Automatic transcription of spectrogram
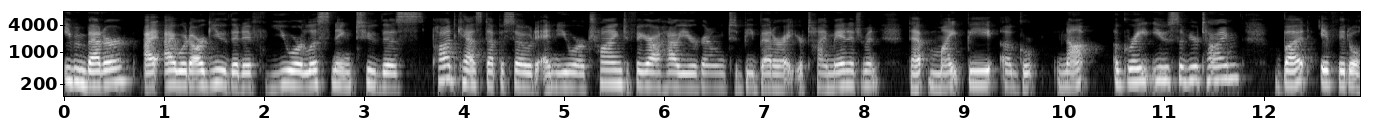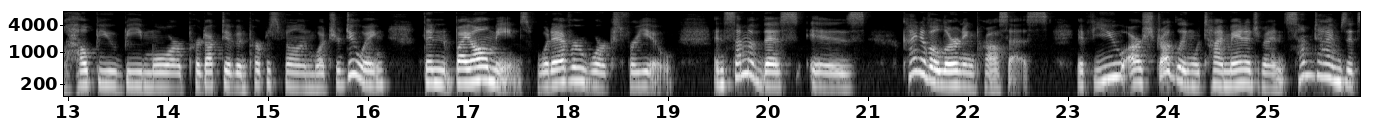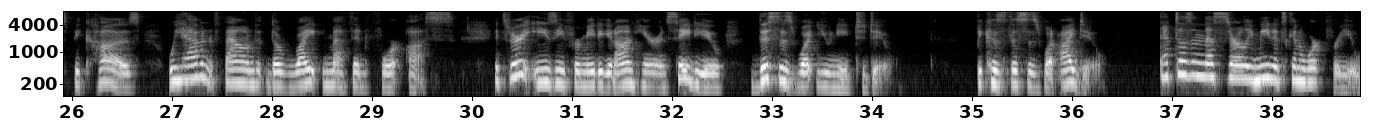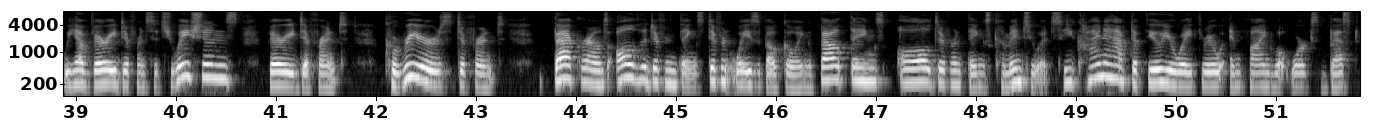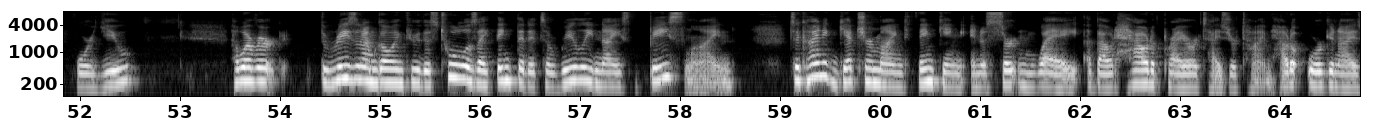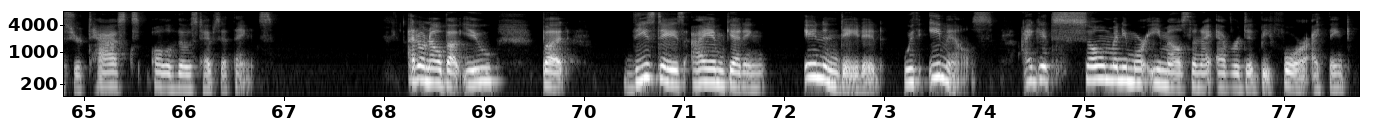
even better. I, I would argue that if you are listening to this podcast episode and you are trying to figure out how you're going to be better at your time management, that might be a gr- not a great use of your time, but if it'll help you be more productive and purposeful in what you're doing, then by all means, whatever works for you. And some of this is kind of a learning process. If you are struggling with time management, sometimes it's because we haven't found the right method for us. It's very easy for me to get on here and say to you, this is what you need to do, because this is what I do that doesn't necessarily mean it's going to work for you. We have very different situations, very different careers, different backgrounds, all of the different things, different ways about going about things, all different things come into it. So you kind of have to feel your way through and find what works best for you. However, the reason I'm going through this tool is I think that it's a really nice baseline to kind of get your mind thinking in a certain way about how to prioritize your time, how to organize your tasks, all of those types of things. I don't know about you, but These days, I am getting inundated with emails. I get so many more emails than I ever did before. I think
